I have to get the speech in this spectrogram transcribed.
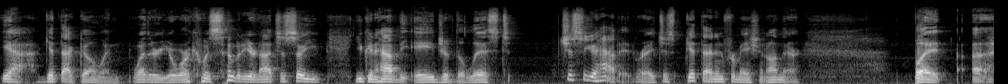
yeah, get that going. Whether you're working with somebody or not, just so you you can have the age of the list, just so you have it, right? Just get that information on there. But uh,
